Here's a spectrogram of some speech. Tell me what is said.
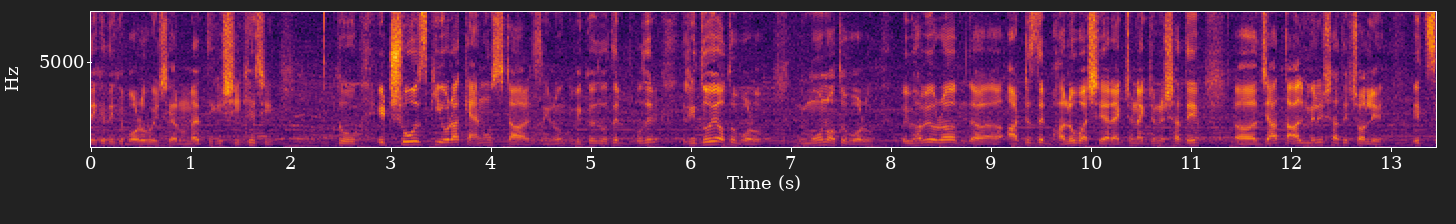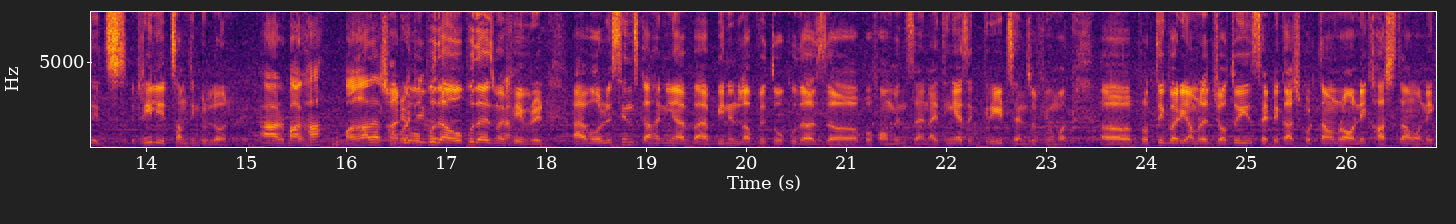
দেখে দেখে বড় হয়েছি আর ওনাদের থেকে শিখেছি। তো ইট শোজ কি ওরা কেন স্টার্স ইউনো বিকজ ওদের ওদের হৃদয় অত বড় মন অত বড় ওইভাবে ওরা আর্টিস্টদের ভালোবাসে আর একজন একজনের সাথে যা তালমেলের সাথে চলে it's it's really it's something to learn আর বাঘা বাঘা দাস Opuda, Opuda is my favorite. I've always since Kahani, I've, I've been in love with Opuda's uh, performance, and I think he has a great sense of humor. Uh, প্রত্যেকবারই আমরা যতই সেটে কাজ করতাম আমরা অনেক হাসতাম অনেক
